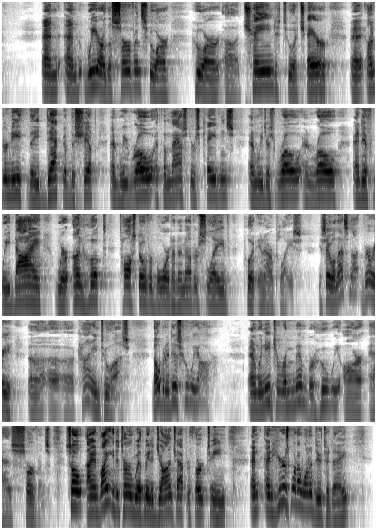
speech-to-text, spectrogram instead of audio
And, and we are the servants who are, who are uh, chained to a chair uh, underneath the deck of the ship, and we row at the master's cadence, and we just row and row. And if we die, we're unhooked, tossed overboard, and another slave put in our place. You say, well, that's not very uh, uh, uh kind to us. No, but it is who we are. And we need to remember who we are as servants. So I invite you to turn with me to John chapter 13. And, and here's what I want to do today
